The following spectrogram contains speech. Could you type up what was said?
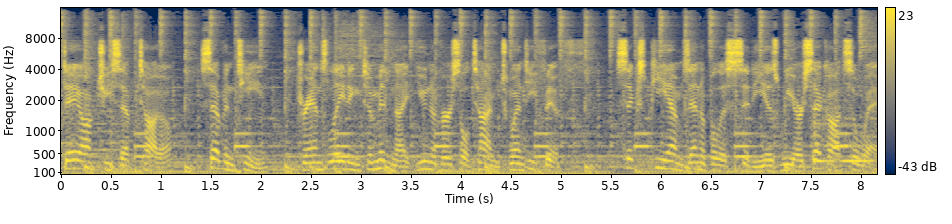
Day Occhi Septao, 17, translating to midnight Universal Time 25th. 6 p.m. Xenopolis City as we are seconds away.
